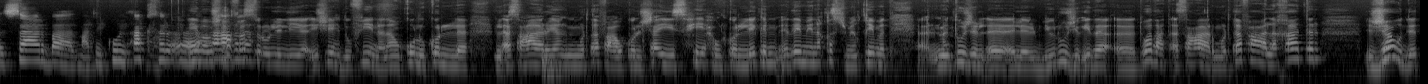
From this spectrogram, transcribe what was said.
السعر باهت معناتها يكون أكثر اي ما باش نفسروا للي يشاهدوا فينا. نقولوا كل الأسعار يعني مرتفعة وكل شيء صحيح والكل لكن هذا ما ينقصش من قيمة المنتوج البيولوجي. وإذا توضعت أسعار مرتفعة على خاطر جودة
